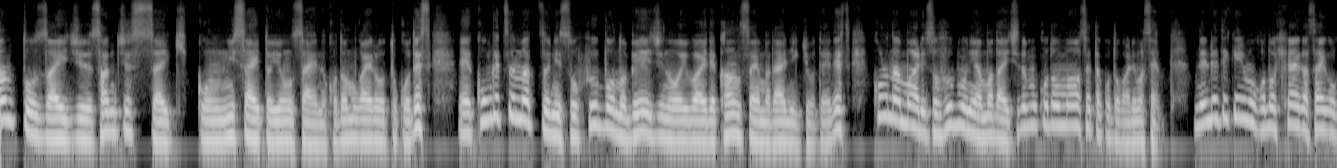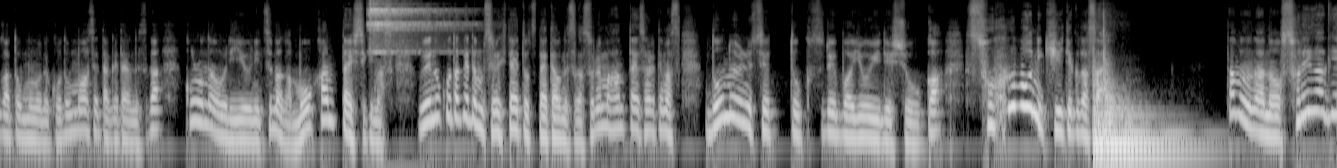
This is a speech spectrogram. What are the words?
関東在住30歳既婚2歳と4歳の子供がいる男です、えー今月末に祖父母の米寿のお祝いで関西まで会いに行く予定です。コロナもあり祖父母にはまだ一度も子供を会わせたことがありません。年齢的にもこの機会が最後かと思うので子供を会わせてあげたいのですがコロナを理由に妻が猛反対してきます。上の子だけでも連れてきたいと伝えたのですがそれも反対されてます。どのように説得すればよいでしょうか？祖父母に聞いてください。多分あのそれが原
